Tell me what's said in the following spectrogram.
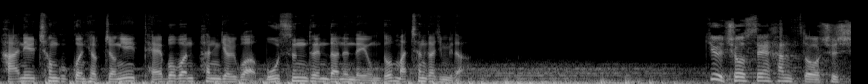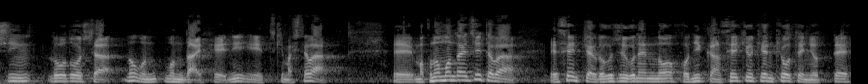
한일 청구권 협정이 대법원 판결과 모순된다는 내용도 마찬가지입니다. 旧朝鮮半島出身労働者の問題につきましては、この問題については、1965年の日韓請求権協定によって、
